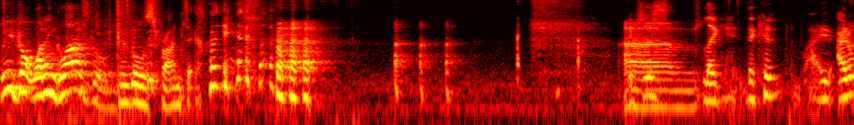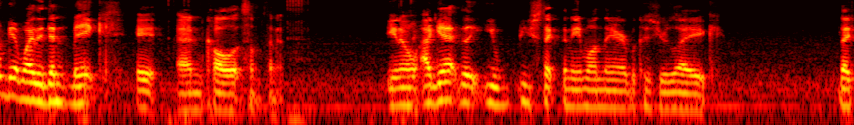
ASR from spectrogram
We've got one in Glasgow. Google's frantically. it's just Um, like they could. I, I don't get why they didn't make it and call it something. You know, I get that you you stick the name on there because you're like that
